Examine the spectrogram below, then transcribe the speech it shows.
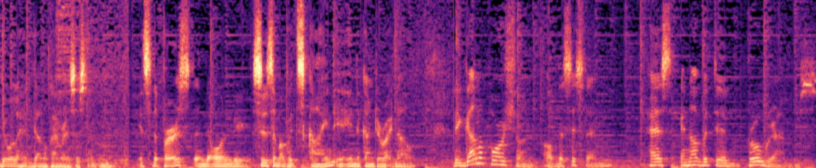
dual head gamma camera system. It's the first and the only system of its kind in, in the country right now. The gamma portion of the system has innovative programs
